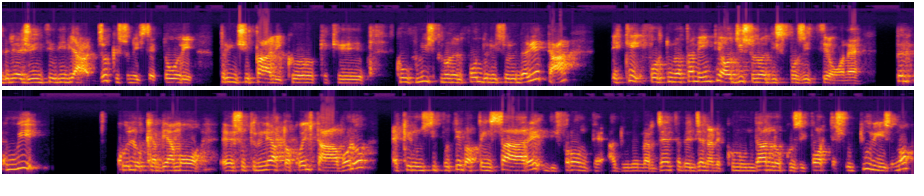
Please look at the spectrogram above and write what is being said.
delle agenzie di viaggio, che sono i settori principali co- che, che confluiscono nel fondo di solidarietà e che fortunatamente oggi sono a disposizione. Per cui quello che abbiamo eh, sottolineato a quel tavolo è che non si poteva pensare di fronte ad un'emergenza del genere con un danno così forte sul turismo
